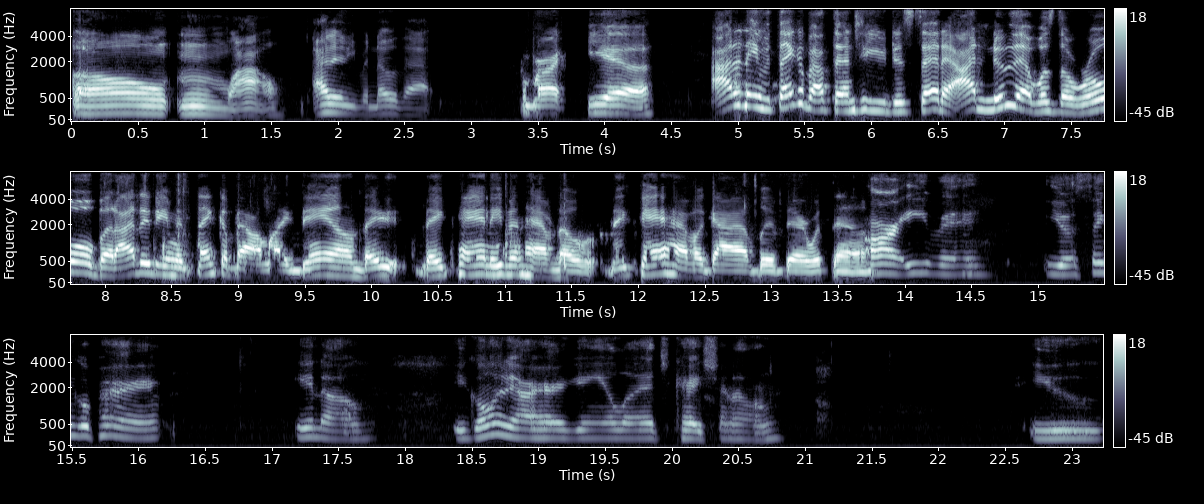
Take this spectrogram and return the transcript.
Oh, mm, wow! I didn't even know that. Right. Yeah. I didn't even think about that until you just said it. I knew that was the rule, but I didn't even think about like, damn, they they can't even have no, they can't have a guy live there with them. Or even you're a single parent, you know, you're going out here getting your little education on. You,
